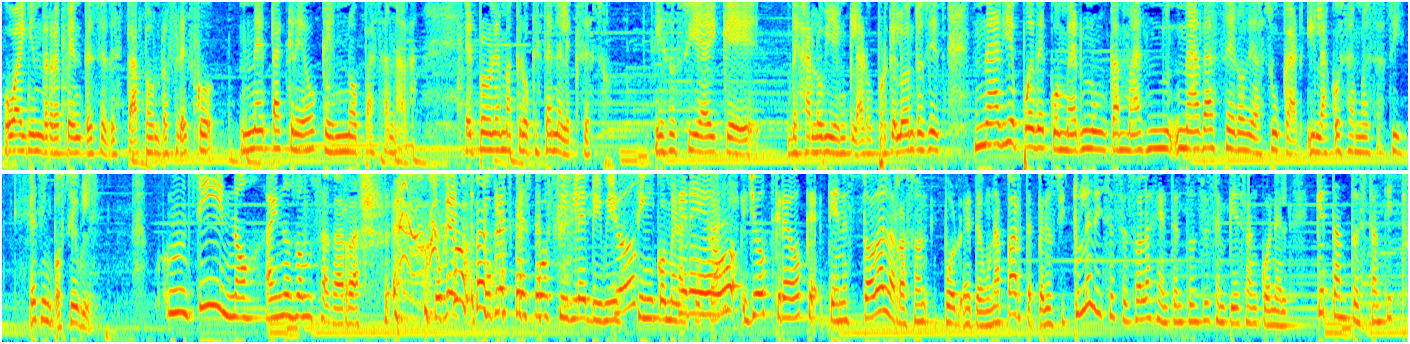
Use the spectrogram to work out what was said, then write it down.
o alguien de repente se destapa un refresco. Neta creo que no pasa nada. El problema creo que está en el exceso. Y eso sí hay que dejarlo bien claro, porque luego entonces nadie puede comer nunca más nada cero de azúcar y la cosa no es así, es imposible. Sí, no, ahí nos vamos a agarrar. ¿Tú crees, ¿tú crees que es posible vivir yo sin comer creo, azúcar? Yo creo que tienes toda la razón por, de una parte, pero si tú le dices eso a la gente, entonces empiezan con el ¿qué tanto es tantito?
